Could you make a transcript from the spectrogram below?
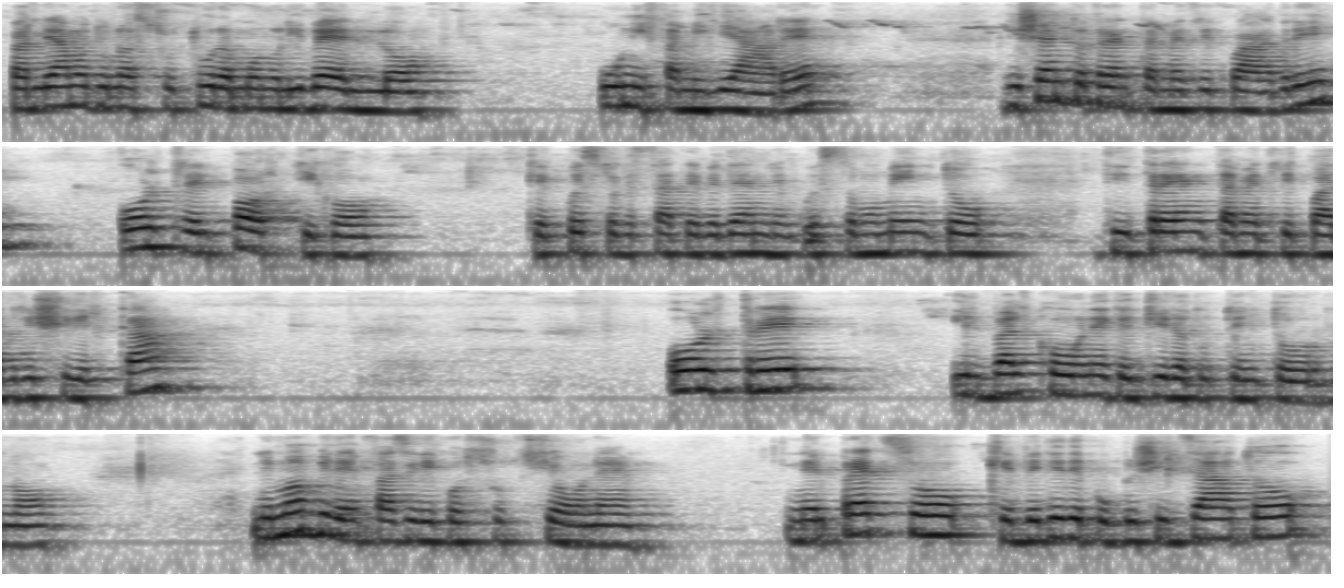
parliamo di una struttura monolivello unifamiliare di 130 metri quadri, oltre il portico, che è questo che state vedendo in questo momento, di 30 metri quadri circa, oltre il balcone che gira tutto intorno. L'immobile è in fase di costruzione, nel prezzo che vedete pubblicizzato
